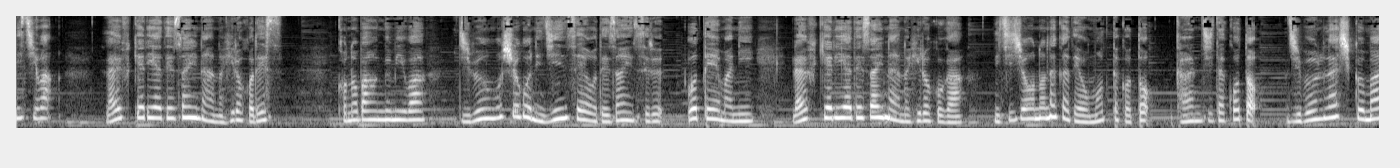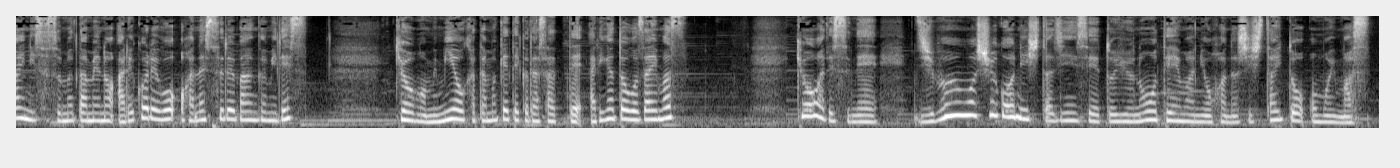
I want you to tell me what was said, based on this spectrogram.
にちは。ライフキャリアデザイナーのひろこです。この番組は自分を主語に人生をデザインするをテーマにライフキャリアデザイナーのひろこが日常の中で思ったこと感じたこと自分らしく前に進むためのあれこれをお話しする番組です。今日も耳を傾けてくださってありがとうございます。今日はですね自分を主語にした人生というのをテーマにお話ししたいと思います。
